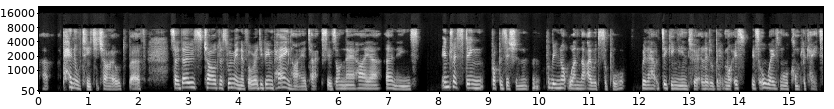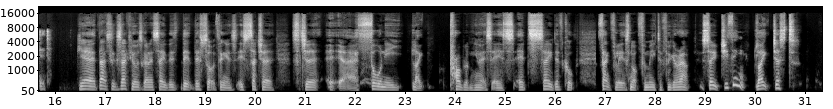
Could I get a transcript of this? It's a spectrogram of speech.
penalty to childbirth. So those childless women have already been paying higher taxes on their higher earnings. Interesting proposition, probably not one that I would support without digging into it a little bit more. It's, it's always more complicated. Yeah, that's exactly what I was going to say. This, this, this sort of thing is is such a such a, a, thorny like problem. You know, it's it's it's so difficult. Thankfully, it's not for me to figure out. So, do you think like just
